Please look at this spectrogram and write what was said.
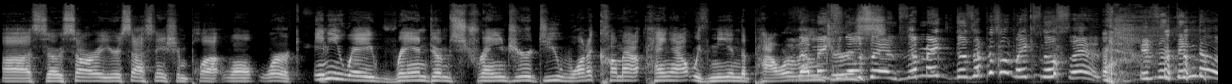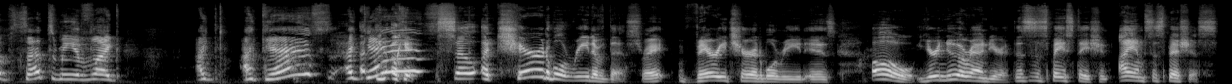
Uh, so sorry, your assassination plot won't work. Anyway, random stranger, do you want to come out, hang out with me in the Power room? That Rangers? makes no sense. That make this episode makes no sense. if the thing that upsets me is like, I I guess I guess Okay, so a charitable read of this, right? Very charitable read is, oh, you're new around here. This is a space station. I am suspicious.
